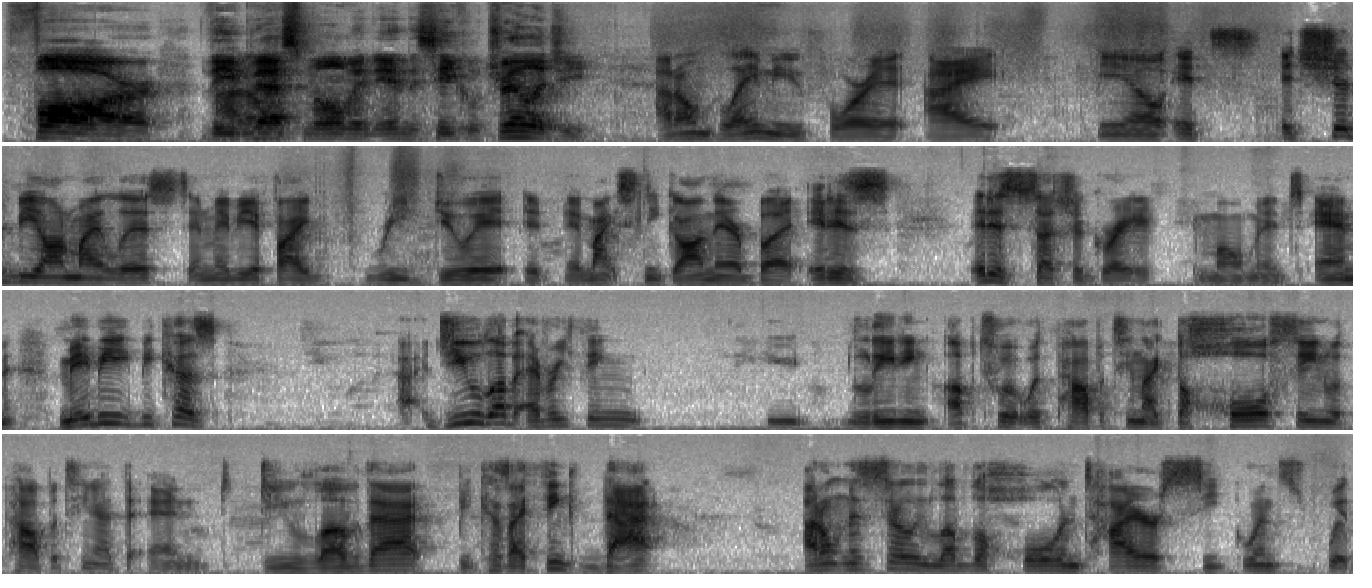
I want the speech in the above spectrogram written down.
far, the best moment in the sequel trilogy. I don't blame you for it. I, you know, it's it should be on my list, and maybe if I redo it, it, it might sneak on there. But it is it is such a great moment, and maybe because uh, do you love everything leading up to it with Palpatine, like the whole scene with Palpatine at the end? Do you love that? Because I think that I don't necessarily love the whole entire sequence with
